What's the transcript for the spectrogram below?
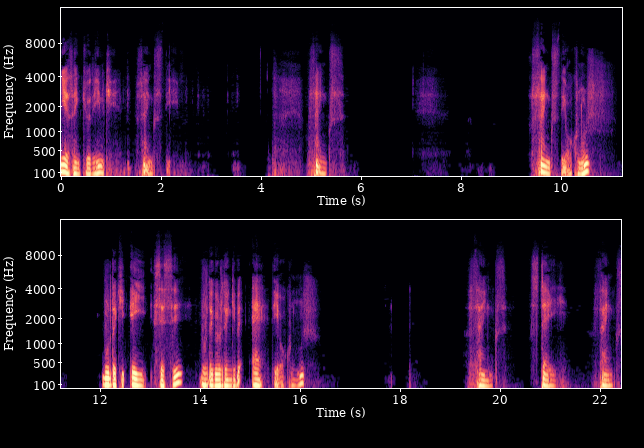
Niye thank you diyeyim ki? Thanks diyeyim. Thanks. Thanks diye okunur. Buradaki e sesi burada gördüğün gibi e diye okunmuş. Thanks. Stay. Thanks.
